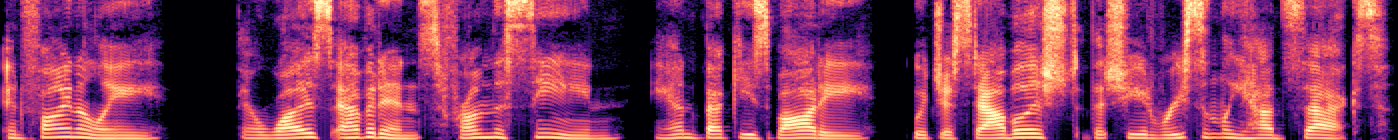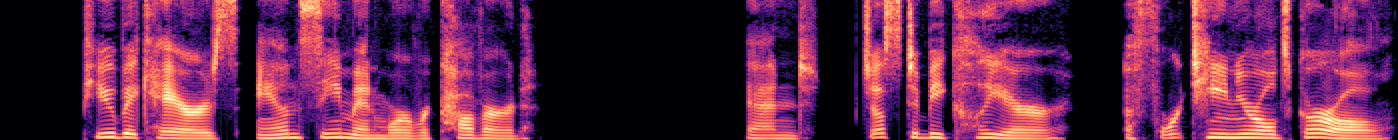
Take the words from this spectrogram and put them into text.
And finally, there was evidence from the scene and Becky's body which established that she had recently had sex. Pubic hairs and semen were recovered. And just to be clear, a 14 year old girl,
